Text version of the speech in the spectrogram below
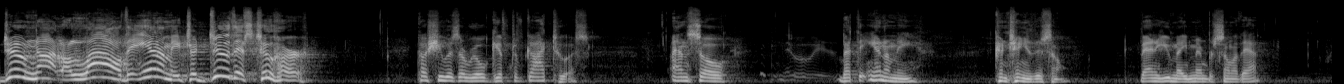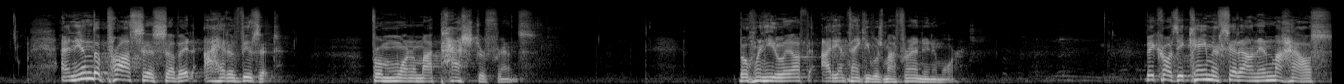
Do not allow the enemy to do this to her. because she was a real gift of God to us. And so, but the enemy continued this on. Vanna, you may remember some of that. And in the process of it, I had a visit from one of my pastor friends. But when he left, I didn't think he was my friend anymore. Because he came and sat down in my house.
